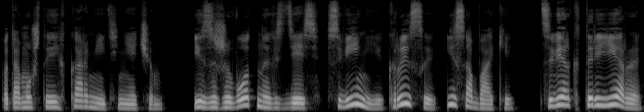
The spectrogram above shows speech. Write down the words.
потому что их кормить нечем. Из животных здесь свиньи, крысы и собаки. Цверк-терьеры,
